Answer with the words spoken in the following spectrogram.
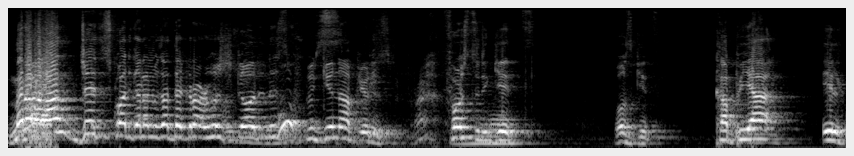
Merhaba lan JT Squad kanalımıza tekrar hoş geldiniz. Bugün ne yapıyoruz? First to the gate. What's gate? Kapıya ilk,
